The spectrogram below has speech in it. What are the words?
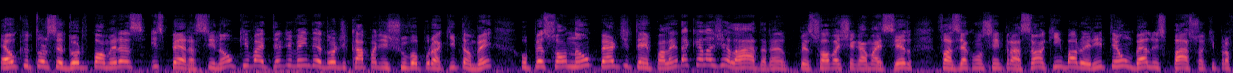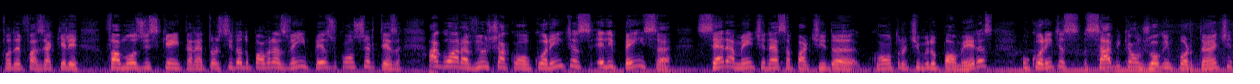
é o que o torcedor do Palmeiras espera. Senão, o que vai ter de vendedor de capa de chuva por aqui também, o pessoal não perde tempo. Além daquela gelada, né? O pessoal vai chegar mais cedo, fazer a concentração. Aqui em Barueri tem um belo espaço aqui para poder fazer aquele famoso esquenta, né? A torcida do Palmeiras vem em peso com certeza. Agora, viu, Chacon? O Corinthians, ele pensa seriamente nessa partida contra contra o time do Palmeiras. O Corinthians sabe que é um jogo importante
